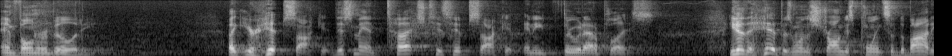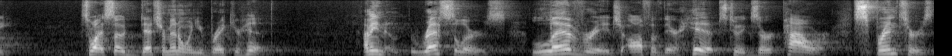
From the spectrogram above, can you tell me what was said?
and vulnerability. Like your hip socket. This man touched his hip socket and he threw it out of place. You know, the hip is one of the strongest points of the body. That's why it's so detrimental when you break your hip. I mean, wrestlers leverage off of their hips to exert power. Sprinters,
